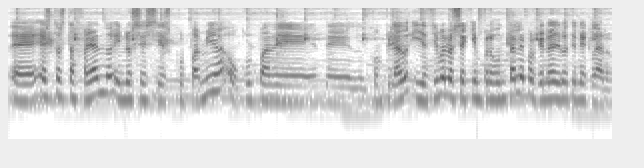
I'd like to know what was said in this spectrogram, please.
eh, esto está fallando y no sé si es culpa mía o culpa de- del compilado y encima no sé a quién preguntarle porque nadie lo tiene claro.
